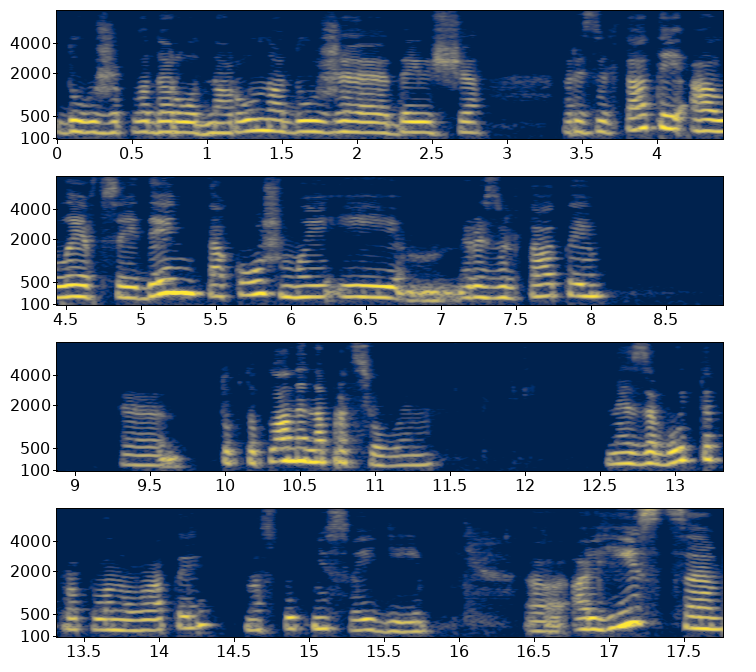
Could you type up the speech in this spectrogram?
Дуже плодородна руна, дуже даюча результати, але в цей день також ми і результати, е, тобто плани напрацьовуємо. Не забудьте пропланувати наступні свої дії. Е, Альгіз це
